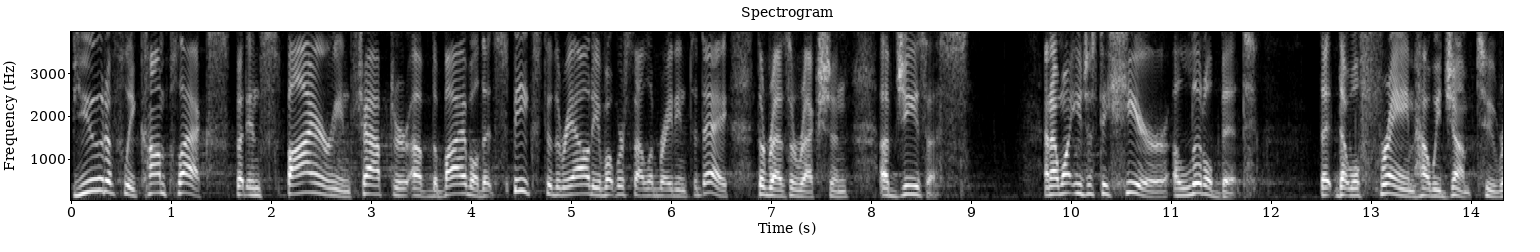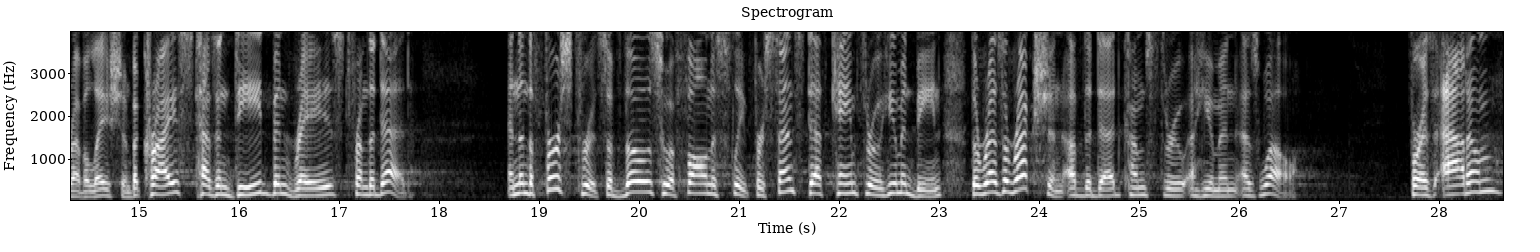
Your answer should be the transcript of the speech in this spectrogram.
beautifully complex but inspiring chapter of the Bible that speaks to the reality of what we're celebrating today the resurrection of Jesus. And I want you just to hear a little bit that, that will frame how we jump to Revelation. But Christ has indeed been raised from the dead. And then the first fruits of those who have fallen asleep. For since death came through a human being, the resurrection of the dead comes through a human as well. For as Adam,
